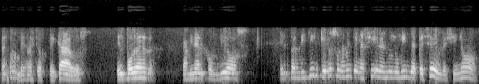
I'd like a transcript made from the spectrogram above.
perdón de nuestros pecados, el poder caminar con Dios, el permitir que no solamente naciera en un humilde pesebre, sino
